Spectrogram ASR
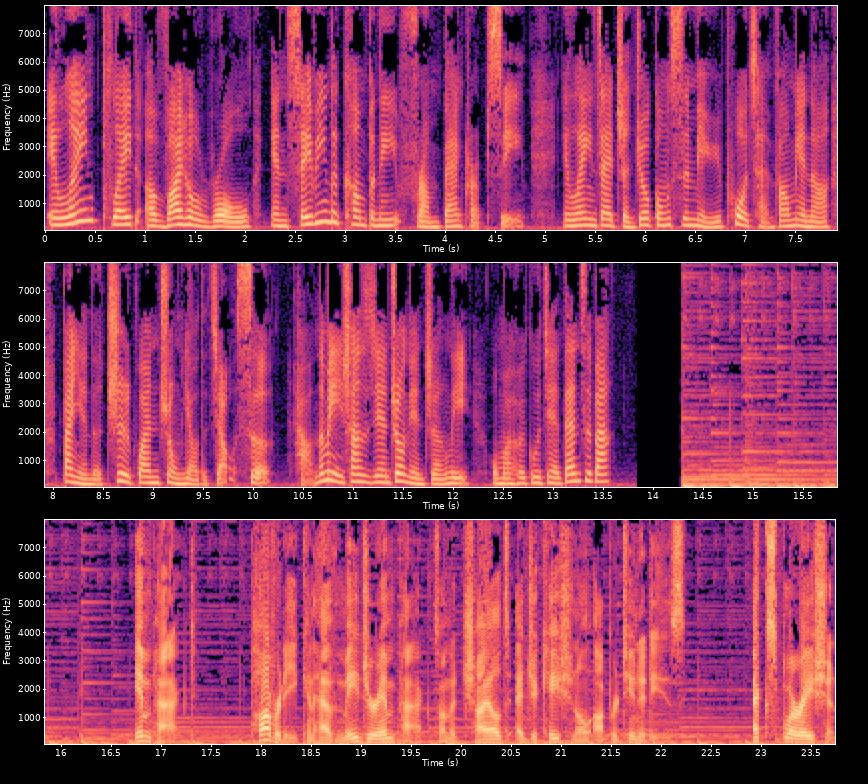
Elaine played a vital role in saving the company from bankruptcy. Elaine 在拯救公司免于破产方面呢，扮演了至关重要的角色。好，那么以上是今天重点整理，我们回顾今天单词吧。Impact. Poverty can have major impacts on a child's educational opportunities. Exploration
